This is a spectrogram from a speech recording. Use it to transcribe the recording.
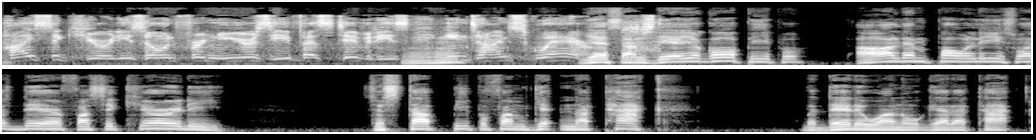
High security zone for New Year's Eve festivities Mm-hmm. in Times Square. Yes, and there you go, people. All them police was there for security to stop people from getting attacked. But they're the one who get attacked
